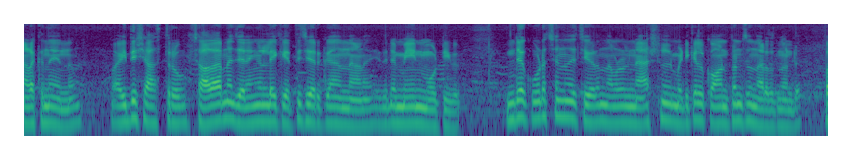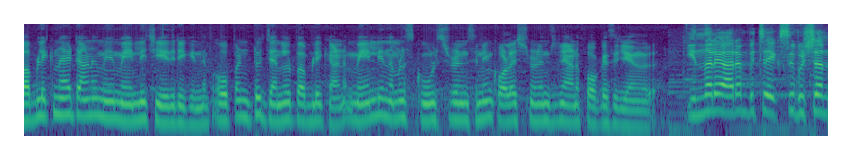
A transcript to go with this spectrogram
നടക്കുന്നതെന്നും വൈദ്യശാസ്ത്രവും സാധാരണ ജനങ്ങളിലേക്ക് എത്തിച്ചേർക്കുക എന്നാണ് ഇതിന്റെ മെയിൻ മോട്ടീവ് ഇതിന്റെ കൂടെ ചെന്ന് ചേർന്ന് നമ്മൾ നാഷണൽ മെഡിക്കൽ കോൺഫറൻസ് നടത്തുന്നുണ്ട്. പബ്ലിക്കിനായിട്ടാണ് മെയിൻലി ചെയ്തിരിക്കുന്നത്. ഓപ്പൺ ടു ജനറൽ പബ്ലിക്കാണ് മെയിൻലി നമ്മൾ സ്കൂൾ സ്റ്റുഡൻസിനെയും കോളേജ് സ്റ്റുഡൻസിനെയാണ് ഫോക്കസ് ചെയ്യുന്നത്. ഇന്നലെ ആരംഭിച്ച എക്സിബിഷൻ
